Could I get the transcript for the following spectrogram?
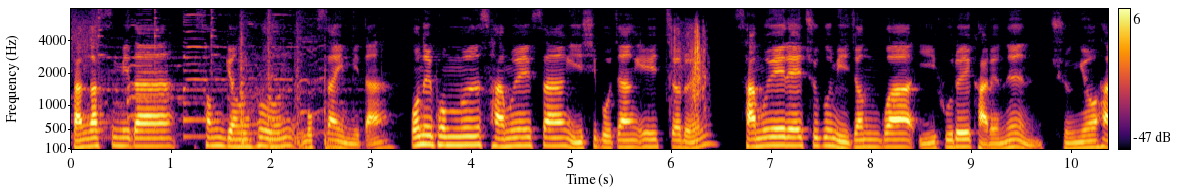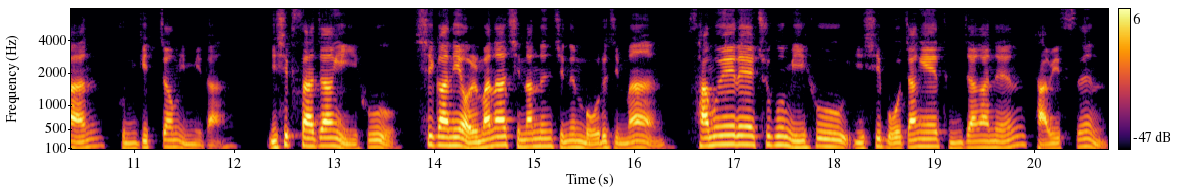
반갑습니다. 성경훈 목사입니다. 오늘 본문 사무엘상 25장 1절은 사무엘의 죽음 이전과 이후를 가르는 중요한 분기점입니다. 24장 이후 시간이 얼마나 지났는지는 모르지만 사무엘의 죽음 이후 25장에 등장하는 다윗은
